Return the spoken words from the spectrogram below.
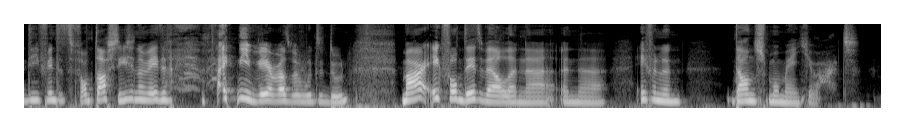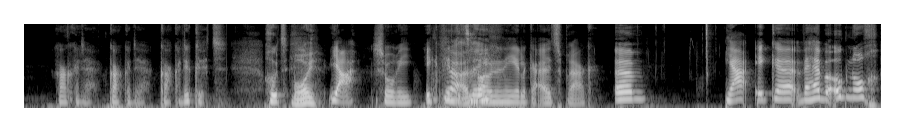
die vindt het fantastisch. En dan weten wij niet meer wat we moeten doen. Maar ik vond dit wel een, eh, een, eh, even een dansmomentje waard. Kakkerde, kakkerde, kakkerde kut. Goed, Mooi. ja, sorry. Ik vind Ja, het nee. gewoon een heerlijke uitspraak. Ehm, ja, ik, eh, we hebben ook nog...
